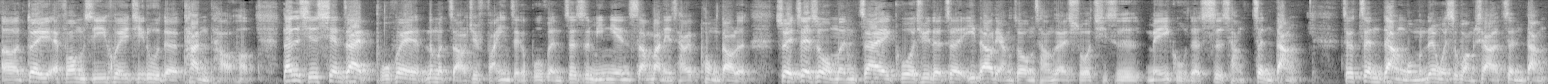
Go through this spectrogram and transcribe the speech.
呃对于 FOMC 会议记录的探讨哈。但是其实现在不会那么早去反映这个部分，这是明年上半年才会碰到的。所以这是我们在过去的这一到两周，我们常在说，其实美股的市场震荡，这个震荡我们认为是往下的震荡，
